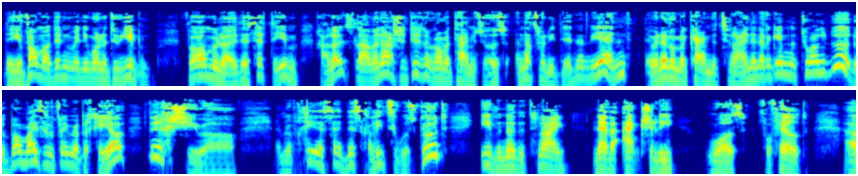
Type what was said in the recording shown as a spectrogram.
the Yavama didn't really want to do Yibam. They said to him, and that's what he did. And in the end, they were never Makarim the Tanai, and they never gave him the 200 good. And Rabbi said this Chalitza was good, even though the Tanai never actually was fulfilled. my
